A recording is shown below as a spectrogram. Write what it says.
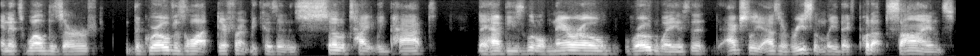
and it's well deserved. The Grove is a lot different because it is so tightly packed. They have these little narrow roadways that actually, as of recently, they've put up signs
